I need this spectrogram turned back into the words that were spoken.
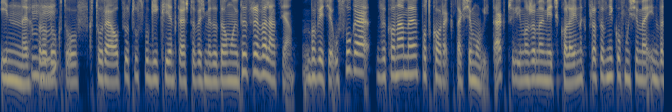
innych mhm. produktów, które oprócz usługi klientka jeszcze weźmie do domu, to jest rewelacja, bo wiecie, usługę wykonamy pod korek, tak się mówi, tak? Czyli możemy mieć kolejnych pracowników, musimy inwestować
